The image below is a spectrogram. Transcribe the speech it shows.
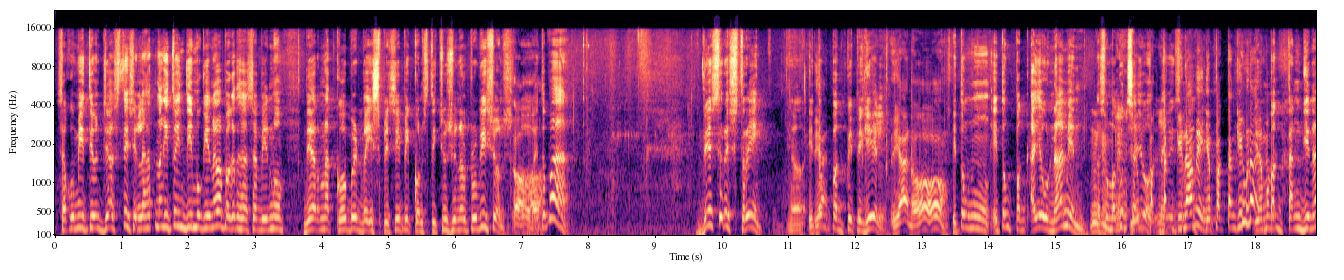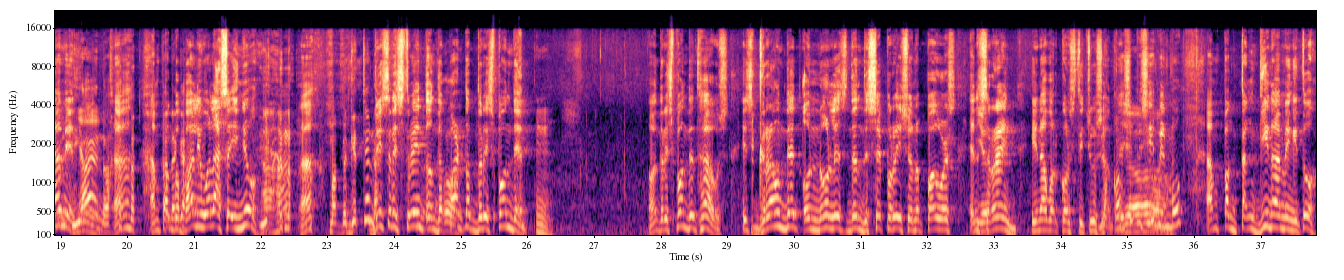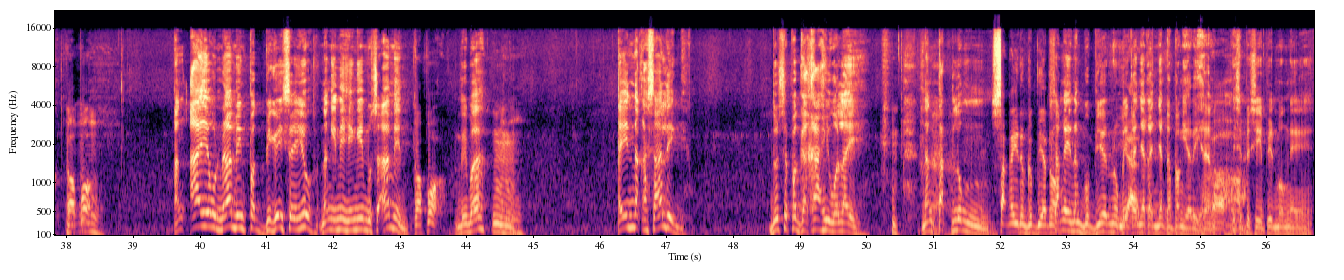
sa Committee on Justice. Lahat ng ito hindi mo ginawa. Pagkatapos sasabihin mo, they are not covered by specific constitutional provisions. Oh, Aha. ito pa. This restraint, no, itong Yan. pagpipigil, Yan, oo. oo. itong itong pag-ayaw namin na sumagot sa iyo. Yung pagtanggi namin, yung pagtanggi ho na. Yung mga- pagtanggi namin. Yan, oh. Ha? Ang Talaga. pagbabaliwala sa inyo. Ha? Mabigat yan. ah. This restraint on the part of the respondent on the respondent house is grounded on no less than the separation of powers enshrined in our constitution. Nako. Kasi isipin mo, ang pagtanggi namin ito, Opo. Ang ayaw naming pagbigay sa iyo ng inihingi mo sa amin, Opo. di ba? Ay nakasalig doon sa pagkakahiwalay ng tatlong Sangay ng gobyerno. sangay ng gobyerno may Yan. kanya-kanyang kapangyarihan. Aha. Isip-isipin mong eh,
